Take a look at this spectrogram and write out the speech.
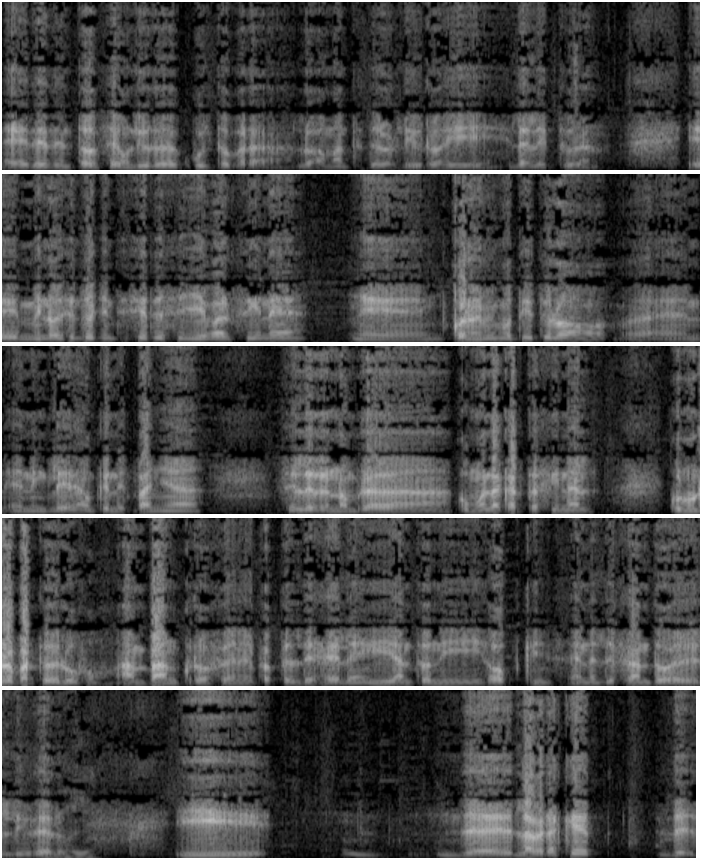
eh, desde entonces es un libro de culto para los amantes de los libros y, la lectura. ¿no? Eh, en 1987 se lleva al cine eh, con el mismo título en, en, inglés, aunque en España se le renombra como La Carta Final, con un reparto de lujo, Anne Bancroft en el papel de Helen y Anthony Hopkins en el de Fran Doyle, el librero. Y de, la verdad es que de,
